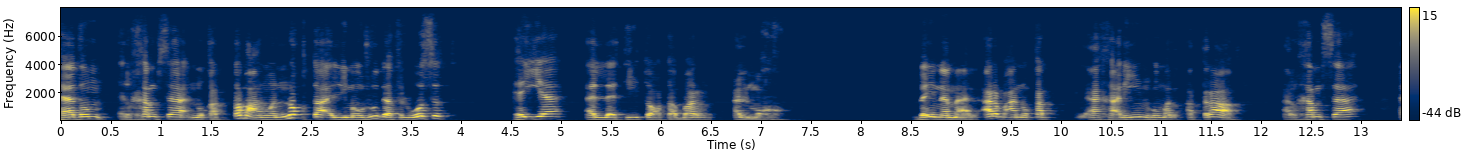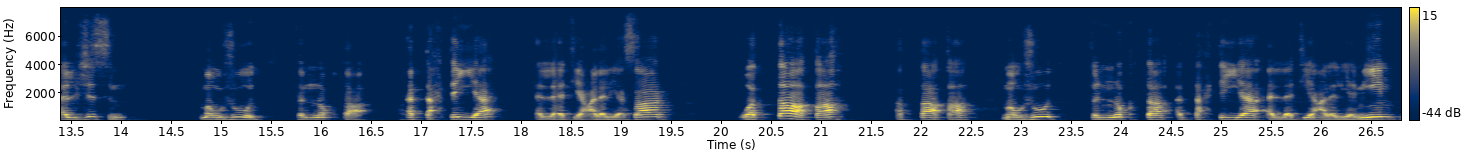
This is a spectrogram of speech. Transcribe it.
هذم الخمسة نقط. طبعا والنقطة اللي موجودة في الوسط هي التي تعتبر المخ. بينما الأربع نقط الآخرين هما الأطراف. الخمسة الجسم. موجود في النقطة التحتية التي على اليسار والطاقة الطاقة موجود في النقطة التحتية التي على اليمين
